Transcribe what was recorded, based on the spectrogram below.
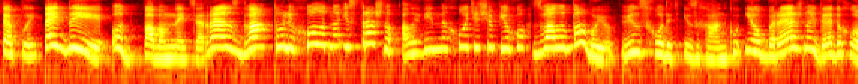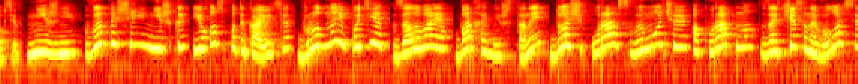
теплий. Та йди. От баба мнеться. Раз, два. Толі холодно і страшно, але він не хоче, щоб його звали бабою. Він сходить із ганку і обережно йде до хлопців. Ніжні, випещені ніжки його спотикаються. Брудний потік заливає бархатні штани. Дощ ураз вимочує акуратно зачесане волосся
